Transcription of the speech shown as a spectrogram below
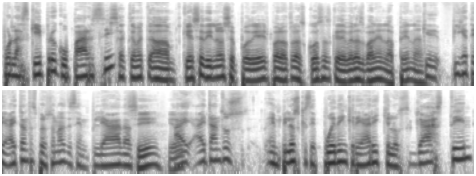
por las que preocuparse, Exactamente, ah, que ese dinero se podría ir para otras cosas que de veras valen la pena. que fíjate, hay tantas personas desempleadas, Sí, hay, hay tantos empleos que se pueden crear y que los gasten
